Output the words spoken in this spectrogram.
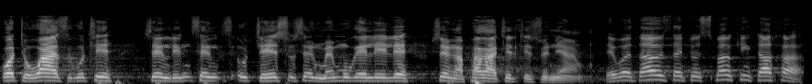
kodwa wazi ukuthi seng- uJesu sengimemukelile sengaphakathi yami. There were those that were smoking dagga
